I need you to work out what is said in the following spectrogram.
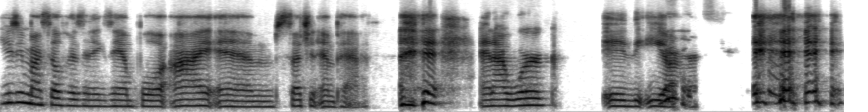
using myself as an example, I am such an empath and I work in the ER. Yes.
